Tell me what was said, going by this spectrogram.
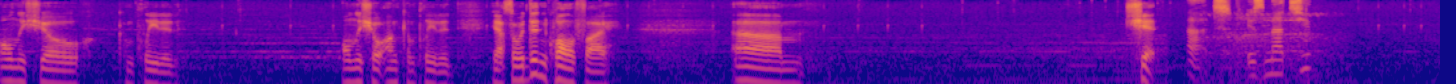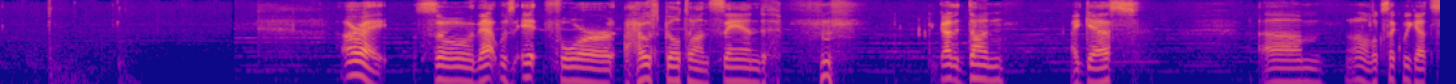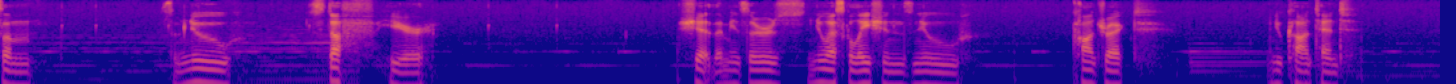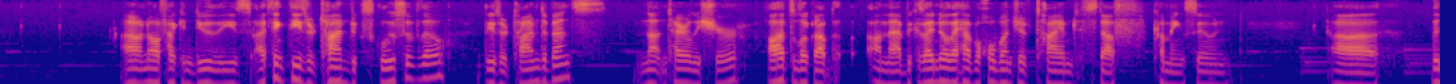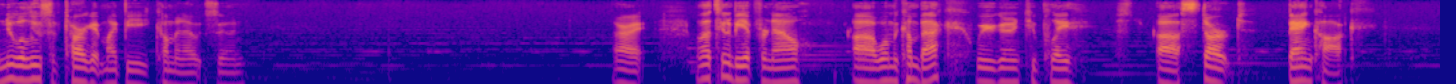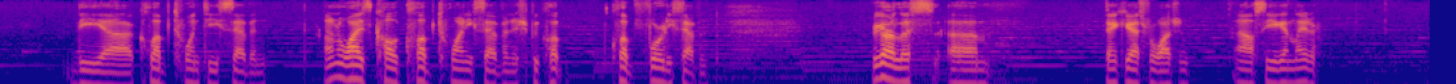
Only show completed. Only show uncompleted. Yeah, so it didn't qualify. Um... Shit. That is Matthew. Alright, so that was it for a house built on sand. got it done, I guess. Um, oh, looks like we got some some new stuff here. Shit, that means there's new escalations, new contract, new content. I don't know if I can do these. I think these are timed exclusive though. These are timed events. Not entirely sure. I'll have to look up on that because I know they have a whole bunch of timed stuff coming soon. Uh, the new elusive target might be coming out soon. Alright. Well, that's going to be it for now. Uh, when we come back, we're going to play uh, Start Bangkok the uh, Club 27. I don't know why it's called Club 27. It should be Club Club 47. Regardless, um, thank you guys for watching. I'll see you again later.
